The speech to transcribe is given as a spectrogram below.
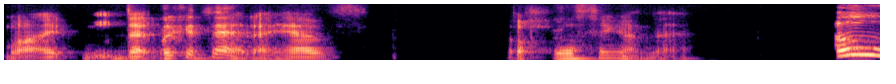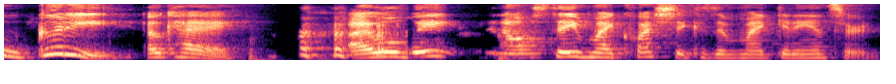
Well, I, that look at that. I have a whole thing on that. Oh, goody. Okay. I will wait and I'll save my question because it might get answered.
